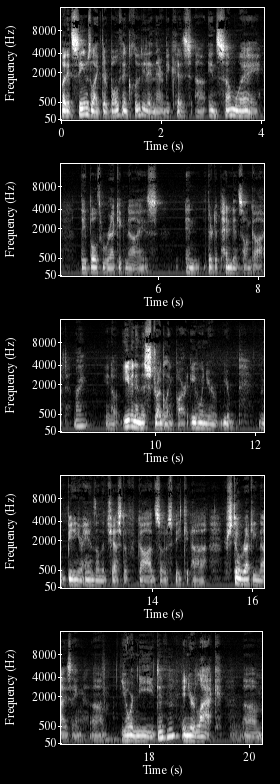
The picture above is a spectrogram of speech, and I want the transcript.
but it seems like they're both included in there because uh, in some way they both recognize in their dependence on God. Right. You know, even in the struggling part, even when you're you're beating your hands on the chest of God, so to speak, uh, you're still recognizing um, your need mm-hmm. and your lack um,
